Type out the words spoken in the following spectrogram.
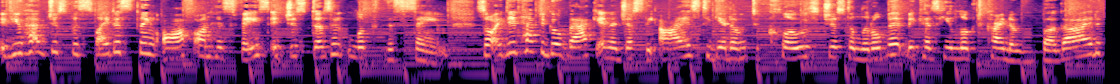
If you have just the slightest thing off on his face, it just doesn't look the same. So I did have to go back and adjust the eyes to get him to close just a little bit because he looked kind of bug-eyed.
